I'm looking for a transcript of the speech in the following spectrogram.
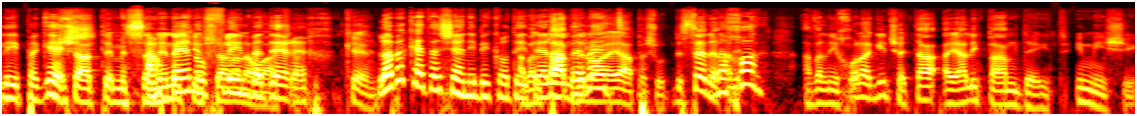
להיפגש. שאת מסננת הרבה ישר נופלים על הוואטסאפ. בדרך. כן. לא בקטע שאני ביקורתית, אבל אלא פעם באמת. זה לא היה פשוט. בסדר. נכון. אני, אבל אני יכול להגיד שהיה לי פעם דייט עם מישהי,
